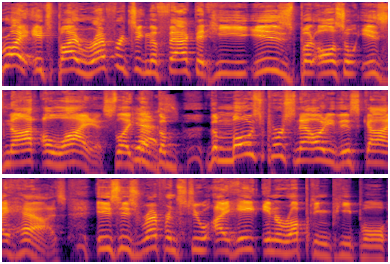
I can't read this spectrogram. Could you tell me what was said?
Right. It's by referencing the fact that he is, but also is not Elias. Like Yes. the, the the most personality this guy has is his reference to I hate interrupting people,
